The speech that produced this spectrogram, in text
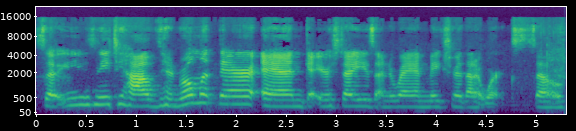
So you just need to have the enrollment there and get your studies underway and make sure that it works. So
